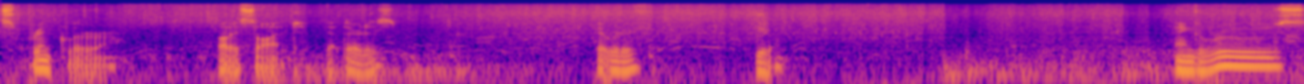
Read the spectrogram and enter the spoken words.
Sprinkler. Thought I saw it. Yeah, there it is. Get rid of you. Kangaroos.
